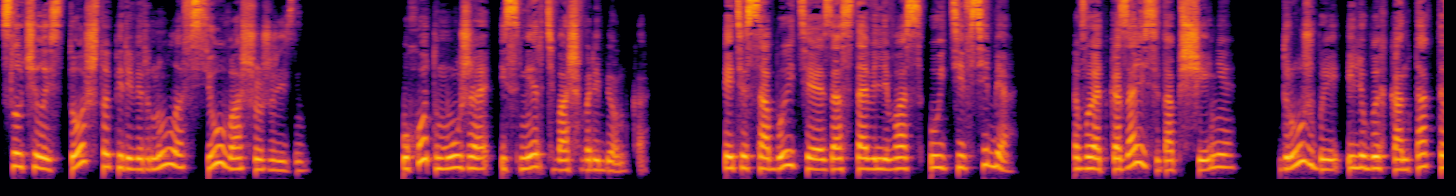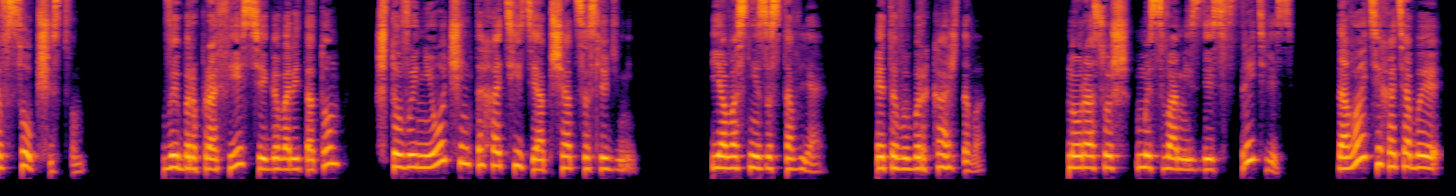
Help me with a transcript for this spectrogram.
случилось то, что перевернуло всю вашу жизнь. Уход мужа и смерть вашего ребенка. Эти события заставили вас уйти в себя. Вы отказались от общения, дружбы и любых контактов с обществом. Выбор профессии говорит о том, что вы не очень-то хотите общаться с людьми. Я вас не заставляю. Это выбор каждого. Но раз уж мы с вами здесь встретились, давайте хотя бы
